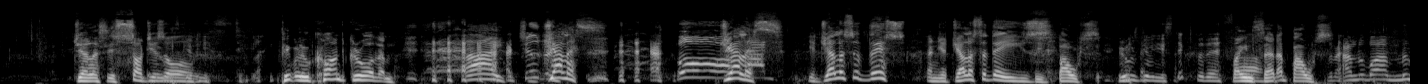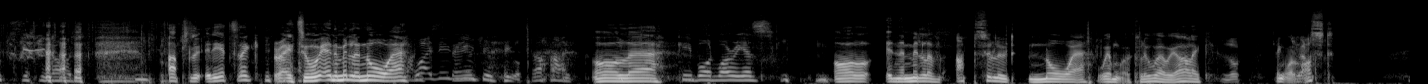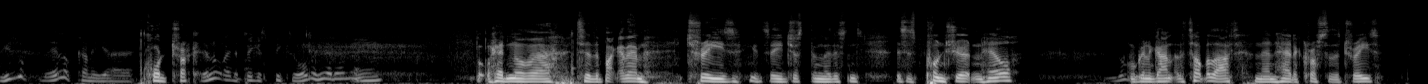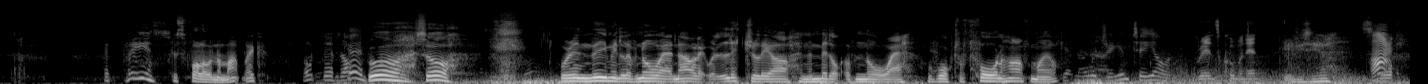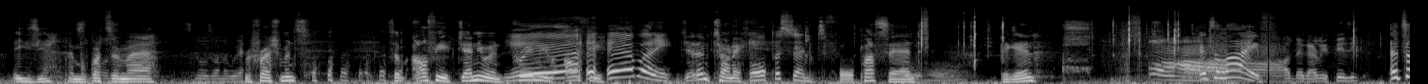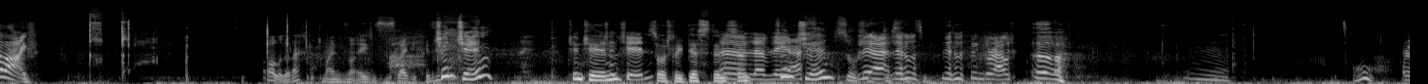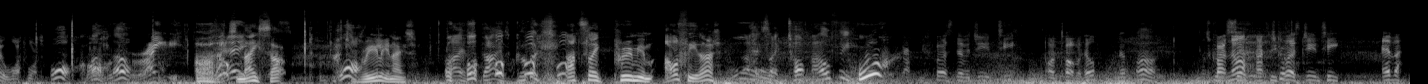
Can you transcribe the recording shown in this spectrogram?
Jealous is Sodgers all. Giving you a stick like- people who can't grow them. Aye. Jealous. Oh, Jealous. You're jealous of this and you're jealous of these. These bouse. Who was giving you a stick for the, Fine set of bouse. handlebar move? Absolute idiots, like. Right, so we're in the middle of nowhere. What is these YouTube people? All, uh, Keyboard warriors. all in the middle of absolute nowhere. We haven't got a clue where we are, like. Look, I think we're lost. These look, they look kind of, uh, Quad truck. they look like the biggest peaks over here, don't they? But we're heading over to the back of them trees. You can see just in the distance. This is Puncherton Hill. We're going to go on to the top of that and then head across to the trees. The trees. Just following the map, like. Oh, Dave's up. Oh, so we're in the middle of nowhere now. Like we literally are in the middle of nowhere. We've walked for four and a half mile. Getting our G and T on. rain's coming in. Easier, Snow, easier, and we've got some uh, snow's on the way. refreshments. some Alfie, genuine premium Alfie Yeah, buddy. gin and tonic. Four percent. Four percent. Dig in. It's alive. Oh, they're going to be fizzy. It's alive. Oh, look at that. Mine's not even slightly fizzy. Chin chin. Chin chin. Chin chin. Socially distanced. Oh, lovely. Chin yes. chin. Social Yeah, distance. little, little finger out. Ugh. Hmm. Ooh. Oh, what, what? Oh, oh hello. Righty. Oh, that's Hey. nice. That. That's Whoa. really nice. That is, that is good. That's like premium Alfie. That. That is like top Alfie. Woo. That's my first ever G&T on top of a hill. Oh, It's quite no, that's my first G&T ever.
